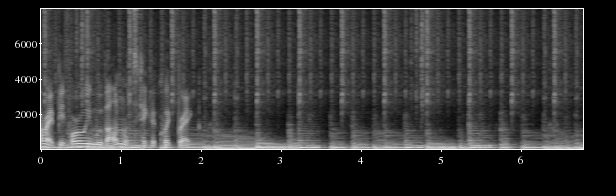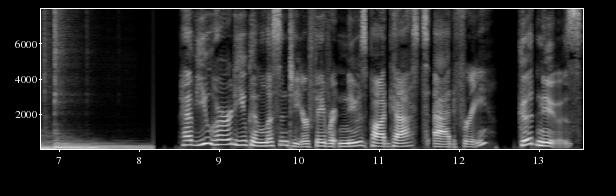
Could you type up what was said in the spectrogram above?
All right, before we move on, let's take a quick break. Have you heard you can listen to your favorite news podcasts ad free? Good news.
